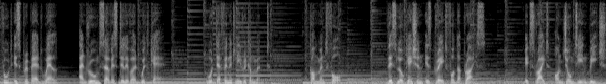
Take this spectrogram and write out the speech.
Food is prepared well, and room service delivered with care. Would definitely recommend. Comment 4. This location is great for the price. It's right on Jomtien Beach.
